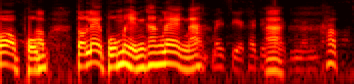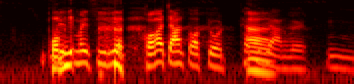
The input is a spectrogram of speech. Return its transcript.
ก็ผมครับ ตอนแรกผมเห็นครั้งแรกนะ ไม่เสียค่าใช้จ่ายอะตรงนั้น ครับผม ไไม่ซีเรียสของอาจารย์ตอบโจทย์แทบทุกอ่าอย่างเลย อืม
